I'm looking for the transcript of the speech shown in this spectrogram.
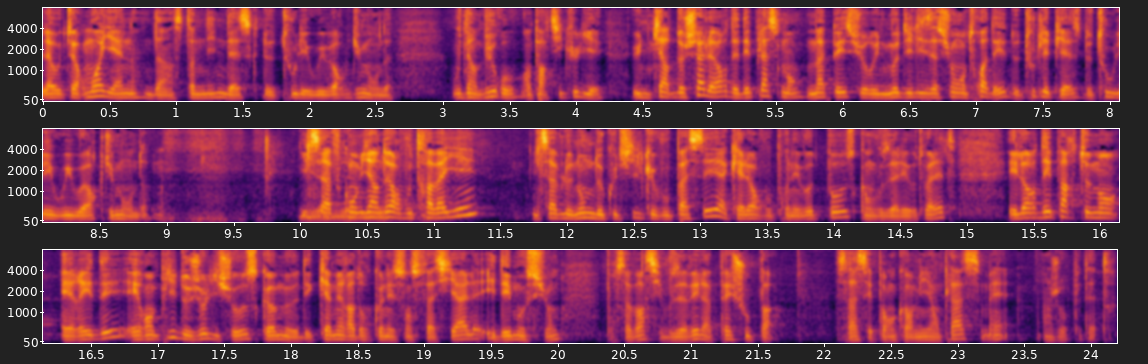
la hauteur moyenne d'un standing desk de tous les WeWork du monde ou d'un bureau en particulier, une carte de chaleur des déplacements mappée sur une modélisation en 3D de toutes les pièces de tous les WeWork du monde. Ils savent combien d'heures vous travaillez, ils savent le nombre de coups de fil que vous passez, à quelle heure vous prenez votre pause, quand vous allez aux toilettes. Et leur département R&D est rempli de jolies choses comme des caméras de reconnaissance faciale et d'émotion pour savoir si vous avez la pêche ou pas. Ça, c'est pas encore mis en place, mais un jour peut-être.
